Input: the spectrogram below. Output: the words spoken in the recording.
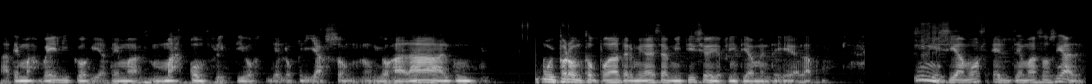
a temas bélicos y a temas más conflictivos de lo que ya son, ¿no? Y ojalá algún, muy pronto pueda terminar ese armisticio y definitivamente llegue a la paz. Iniciamos el tema social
